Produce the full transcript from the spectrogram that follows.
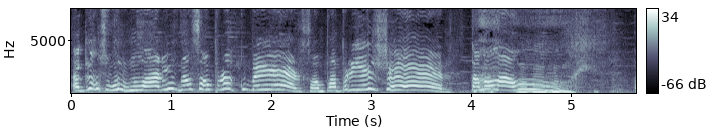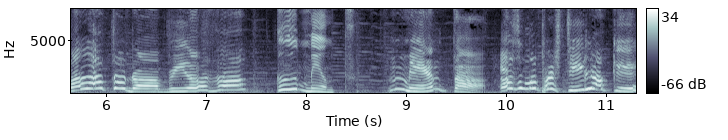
Aqueles formulários não são para comer, são para preencher. Toma lá um. Qual é o teu nome, miúdo? Clemente. Menta. És uma pastilha ou quê?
